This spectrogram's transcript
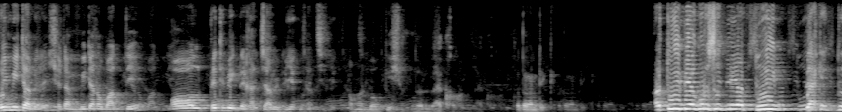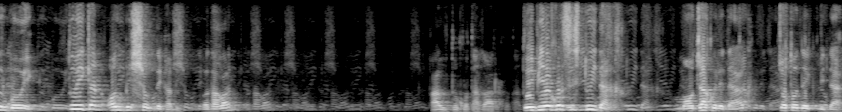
ওই মিটাবে, সেটা মিটানো বাদ দিয়ে অল পৃথিবী দেখাচ্ছে, আমি বিয়ে করেছি। আমার বউ কি সুন্দর, দেখো। কতক্ষণ ঠিক। আর তুই বিয়ে করেছিস মিয়া, তুই দেখে তোর বউ তুই কেন অল বিশ্বক দেখাবি? কথা বল ফালতু কোথাকার। তুই বিয়ে করছিস, তুই দেখ। মজা করে দেখ, যত দেখবি দেখ।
